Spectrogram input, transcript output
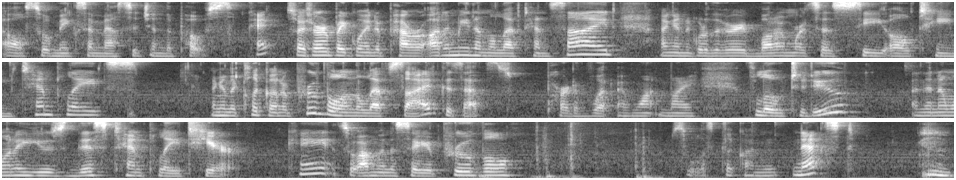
also makes a message in the post. Okay, so I started by going to Power Automate on the left hand side. I'm going to go to the very bottom where it says See All Team Templates. I'm going to click on approval on the left side because that's part of what I want my flow to do. And then I want to use this template here. Okay, so I'm going to say approval. So let's click on next. and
